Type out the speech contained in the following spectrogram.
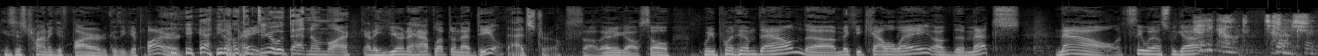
He's just trying to get fired because he get fired. yeah, you don't have to deal with that no more. Got a year and a half left on that deal. That's true. So there you go. So we put him down, uh, Mickey Callaway of the Mets. Now let's see what else we got. Petticoat Junction.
